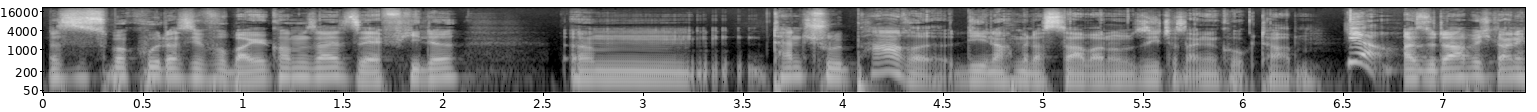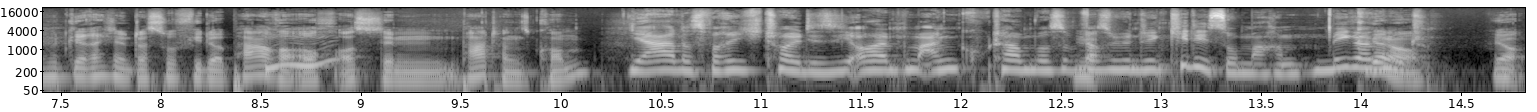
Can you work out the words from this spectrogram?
das ist super cool, dass ihr vorbeigekommen seid. Sehr viele ähm, Tanzschulpaare, die nachmittags da waren und sich das angeguckt haben. Ja, Also da habe ich gar nicht mit gerechnet, dass so viele Paare Mhm. auch aus dem Paartanz kommen. ja, das war richtig toll, die sich auch einfach mal angeguckt haben, was, was wir mit den Kiddies so machen. Mega Genau. gut. Ja.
